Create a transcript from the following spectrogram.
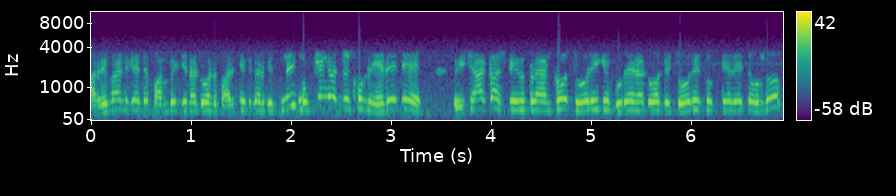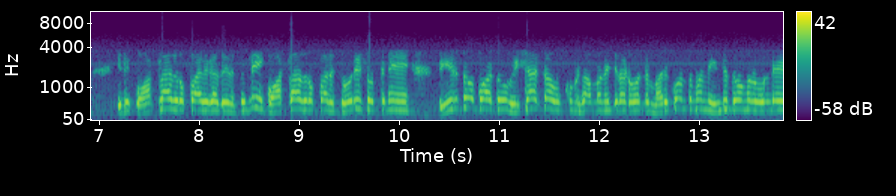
ఆ రిమాండ్కి అయితే పంపించినటువంటి పరిస్థితి కనిపిస్తుంది. ముఖ్యంగా చూసుకుంటే ఏదైతే విశాఖ స్టీల్ ప్లాంట్లో చోరీకి గురైనటువంటి చోరీ సొత్తు ఏదైతే ఉందో ఇది కోట్లాది రూపాయలుగా తెలుస్తుంది. ఈ కోట్లాది రూపాయల చోరీ సొత్తుని వీరితో పాటు విశాఖ ఉక్కుకు సంబంధించినటువంటి మరికొంతమంది ఇంటి దొంగలు ఉండే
